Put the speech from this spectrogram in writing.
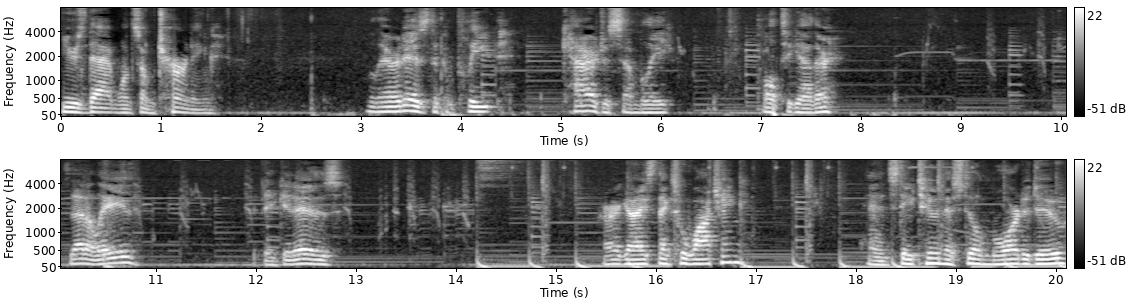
use that once I'm turning. Well, there it is, the complete carriage assembly all together. Is that a lathe? I think it is. Alright guys, thanks for watching. And stay tuned, there's still more to do.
